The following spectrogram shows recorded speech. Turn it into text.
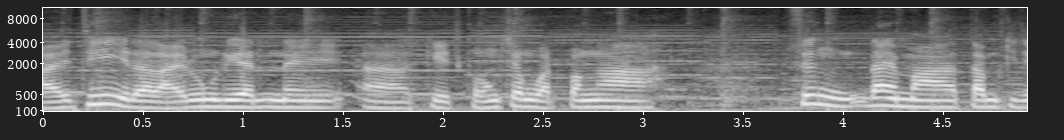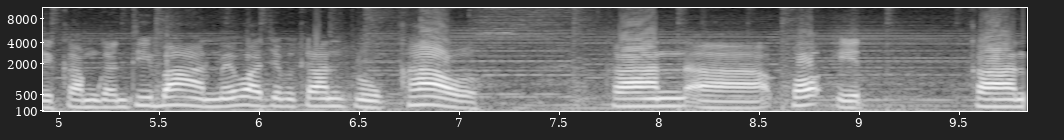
ลาย ๆ ที่หลาย ๆ โรงเรียนในเขตของจังหวัดปังงา ซึ่งได้มาทำกิจกรรมกันที่บ้าน ไม่ว่าจะเป็นการปลูกข้าว การเพาะเห็ด การ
